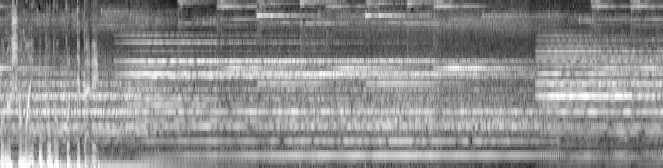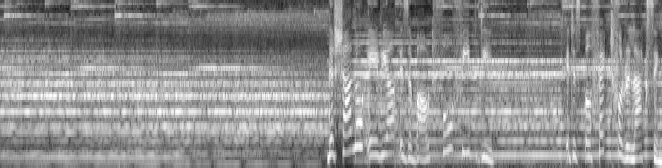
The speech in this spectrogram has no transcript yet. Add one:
কোনো সময় উপভোগ করতে পারে। Shallow area is about 4 feet deep. It is perfect for relaxing.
